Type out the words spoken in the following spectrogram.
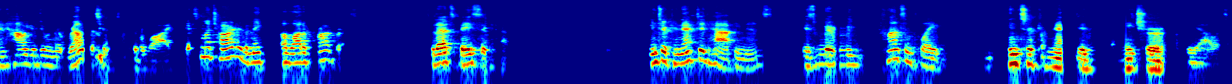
and how you're doing it relative to the why, it's much harder to make a lot of progress. So that's basic. Interconnected happiness is where we contemplate the interconnected nature of reality.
